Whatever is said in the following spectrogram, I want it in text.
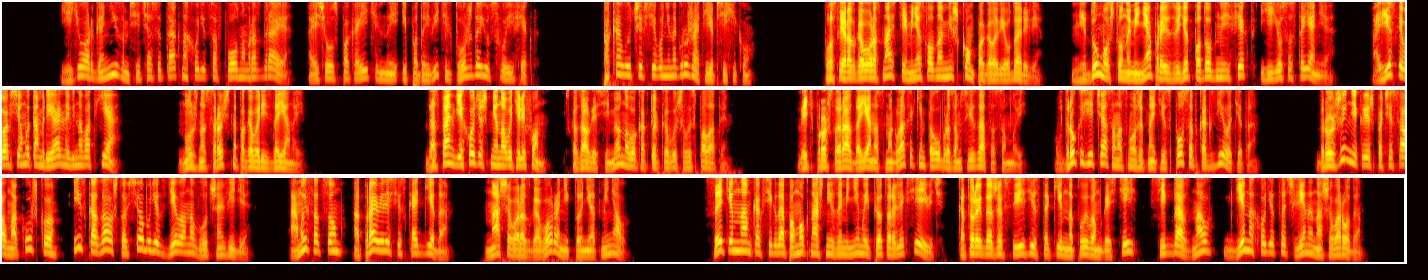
Ее организм сейчас и так находится в полном раздрае, а еще успокоительные и подавитель тоже дают свой эффект. Пока лучше всего не нагружать ее психику». После разговора с Настей меня словно мешком по голове ударили. Не думал, что на меня произведет подобный эффект ее состояние. А если во всем этом реально виноват я? Нужно срочно поговорить с Даяной. «Достань, где хочешь, мне новый телефон», — сказал я Семенову, как только вышел из палаты. Ведь в прошлый раз Даяна смогла каким-то образом связаться со мной. Вдруг и сейчас она сможет найти способ, как сделать это. Дружинник лишь почесал макушку и сказал, что все будет сделано в лучшем виде. А мы с отцом отправились искать деда, Нашего разговора никто не отменял. С этим нам, как всегда, помог наш незаменимый Петр Алексеевич, который даже в связи с таким наплывом гостей всегда знал, где находятся члены нашего рода.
